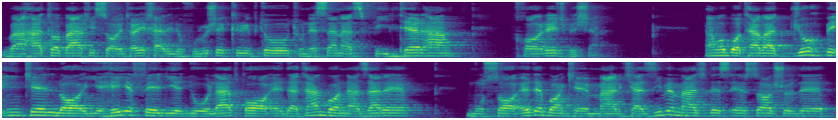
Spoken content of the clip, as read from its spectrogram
و حتی برخی سایت های خرید و فروش کریپتو تونستن از فیلتر هم خارج بشن. اما با توجه به اینکه لایحه فعلی دولت قاعدتا با نظر مساعد بانک مرکزی به مجلس ارسال شده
